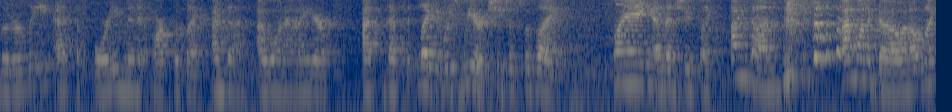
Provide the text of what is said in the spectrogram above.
literally at the 40-minute mark was like, "I'm done. I want out of here. I, that's it." Like it was weird. She just was like playing, and then she's like, "I'm done. I want to go." And I was like,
